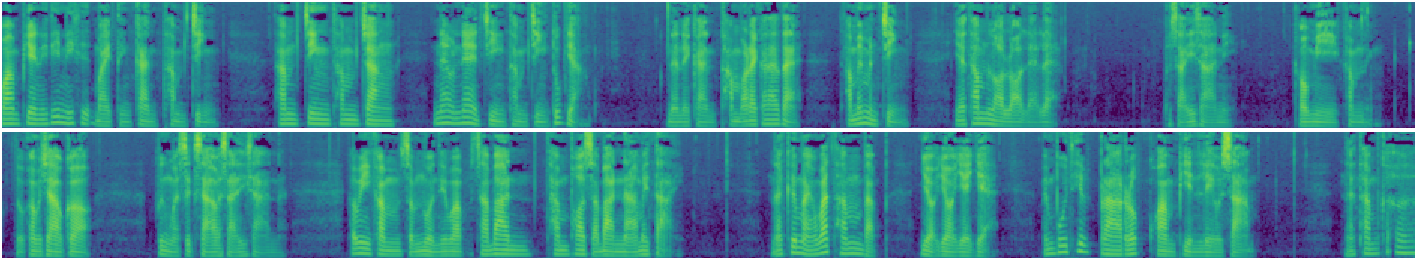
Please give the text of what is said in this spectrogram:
ความเพียรในที่นี้คือหมายถึงการทำจริงทำจริงทำจัง แน่วแน่จริงทำจริงทุกอย่างนะในการทำอะไรก็แล้วแต่ทำให้มันจริง อย่าทำหล่อๆแหละภาษาอีสานนี่เขามีคำหนึ่งตัวข้าพเจ้าก็เพิ่งมาศึกษาภาษาอีสานนะเขามีคำสำนวนที่ว่าสาบานทำพอสาบานน้าไม่ตายนะคือหมายว่าทำแบบ เหยาะๆแย่ๆเป็นผู้ที่ปรารบความเพียรเลวสามนะทำก็เออ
